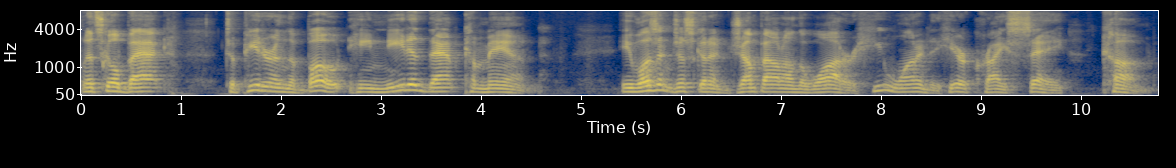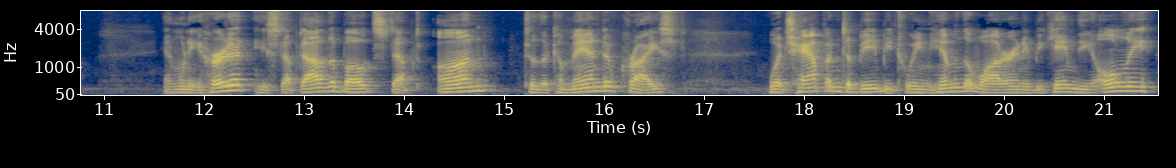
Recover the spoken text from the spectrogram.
let's go back to Peter in the boat. He needed that command. He wasn't just going to jump out on the water, he wanted to hear Christ say, Come. And when he heard it, he stepped out of the boat, stepped on to the command of Christ, which happened to be between him and the water, and he became the only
